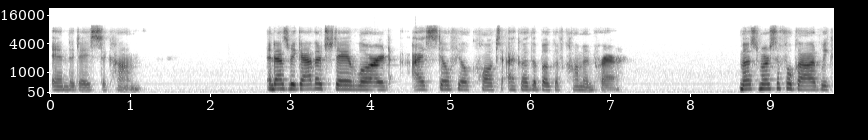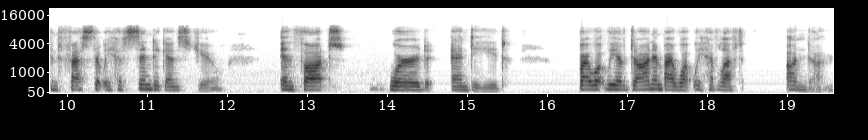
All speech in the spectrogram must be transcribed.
in the days to come. And as we gather today, Lord, I still feel called to echo the Book of Common Prayer. Most merciful God, we confess that we have sinned against you in thought, word, and deed, by what we have done and by what we have left undone.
